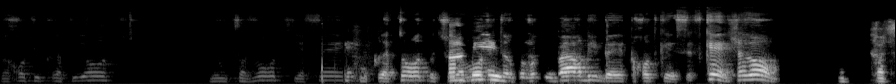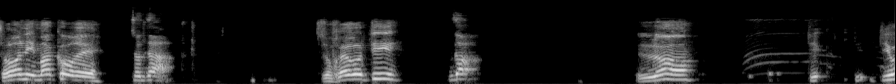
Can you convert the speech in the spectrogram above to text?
ברכות יוקרתיות, מעוצבות, יפה, מוקלטות, מצולמות. יותר טובות מברבי בפחות כסף. כן, שלום. חצרוני, מה קורה? תודה. זוכר אותי? לא. לא. תהיו...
